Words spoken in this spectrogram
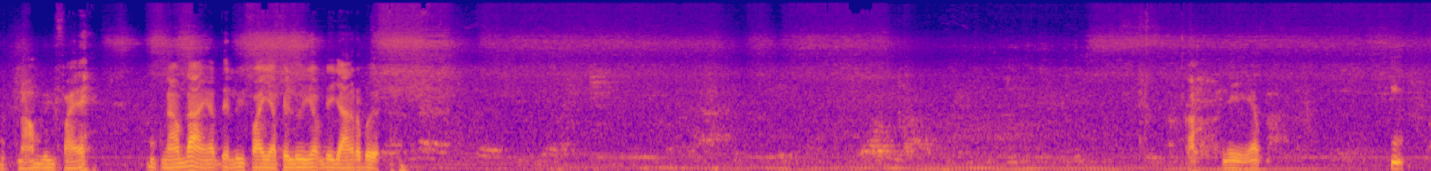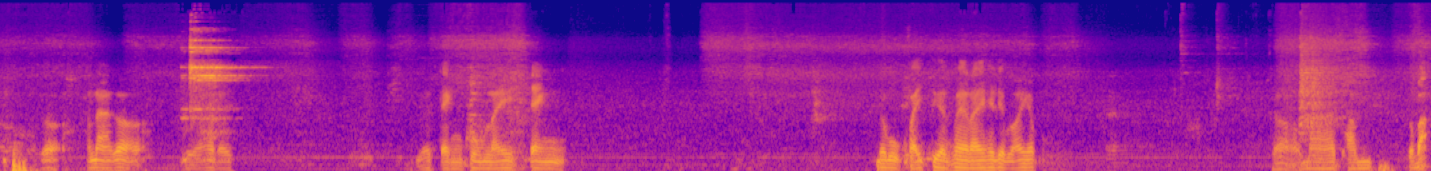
บุกน้ำลุยไฟ บุกน้ำได้ครับ แต่ลุยไฟอย่าไปลุยครับเดี๋ยวยางระเบิดอะนี่ครับก็ข้างหน้าก็ ดี๋ยวแต่งพวงไรแต่ง ระบบไฟเตือนไฟอะไรให้เรียบร้อยครับ ก็มาทำกระบะ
